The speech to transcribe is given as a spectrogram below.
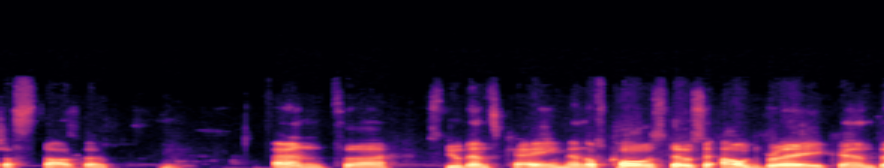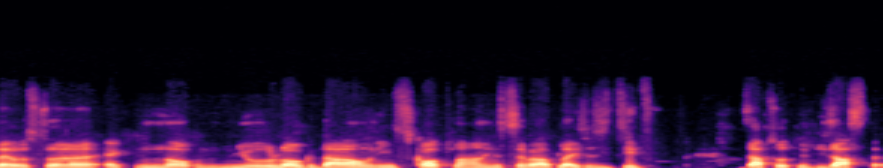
just started. And uh, students came and of course there was an outbreak and there was a, a no, new lockdown in Scotland in several places. It's, it's, it's absolutely disaster.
